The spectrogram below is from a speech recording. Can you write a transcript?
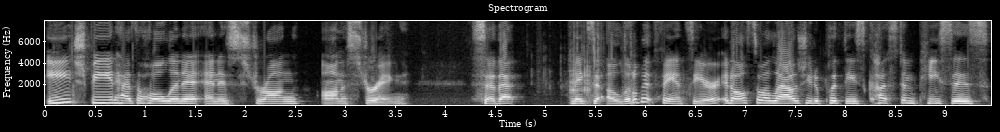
each bead has a hole in it and is strung on a string. So that makes it a little bit fancier. It also allows you to put these custom pieces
